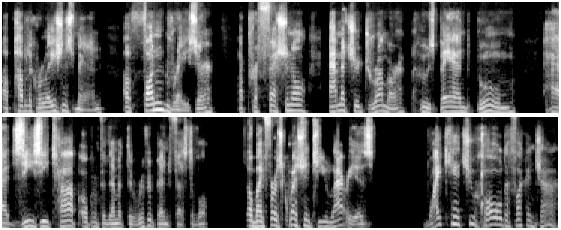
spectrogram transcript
a public relations man, a fundraiser, a professional amateur drummer whose band Boom had ZZ Top open for them at the Riverbend Festival. So my first question to you, Larry, is why can't you hold a fucking job?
